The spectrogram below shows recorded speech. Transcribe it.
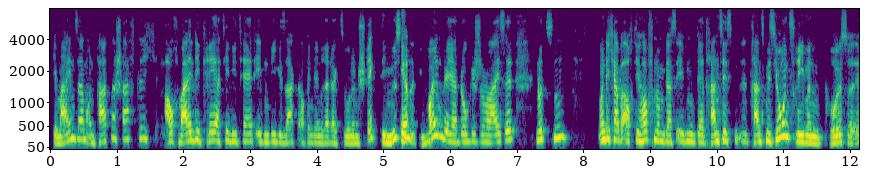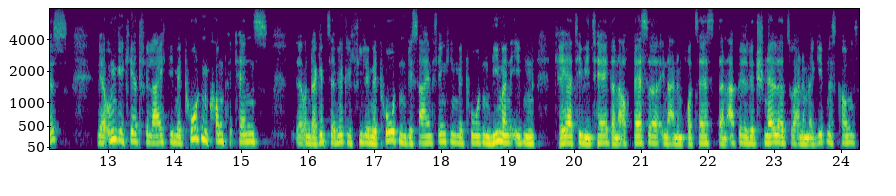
gemeinsam und partnerschaftlich, auch weil die Kreativität eben, wie gesagt, auch in den Redaktionen steckt. Die müssen, ja. die wollen wir ja logischerweise nutzen. Und ich habe auch die Hoffnung, dass eben der Trans Transmissionsriemen größer ist, wer umgekehrt vielleicht die Methodenkompetenz und da gibt es ja wirklich viele Methoden, Design Thinking Methoden, wie man eben Kreativität dann auch besser in einem Prozess dann abbildet, schneller zu einem Ergebnis kommt,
